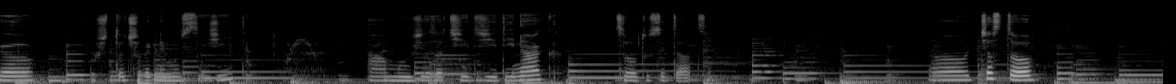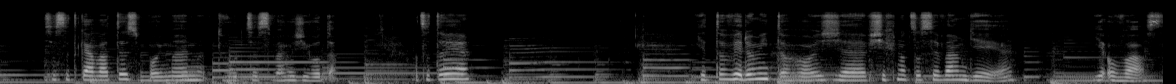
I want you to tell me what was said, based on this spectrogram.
uh, už to člověk nemusí žít a může začít žít jinak celou tu situaci. Uh, často se setkáváte s pojmem tvůrce svého života. Co to je? Je to vědomí toho, že všechno, co se vám děje, je o vás.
